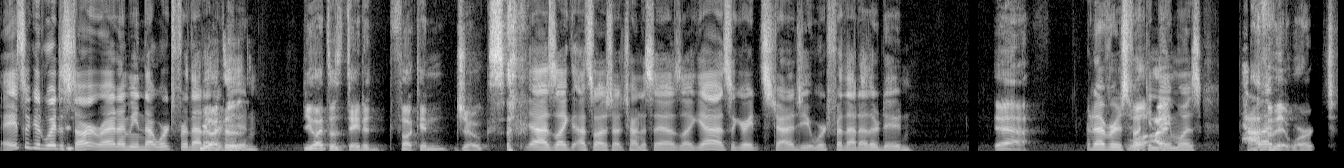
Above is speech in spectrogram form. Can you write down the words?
Hey, it's a good way to start, right? I mean, that worked for that You other dude. Do you like those dated fucking jokes? Yeah, I was like, that's what I was trying to say. I was like, yeah, it's a great strategy. It worked for that other dude, yeah. whatever his Well, fucking I- name was. Half But- of it worked.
